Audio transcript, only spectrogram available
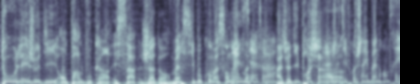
Tous les jeudis, on parle bouquin et ça, j'adore. Merci beaucoup, ma Sandrine. Merci à toi. À jeudi prochain. À jeudi prochain et bonne rentrée.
